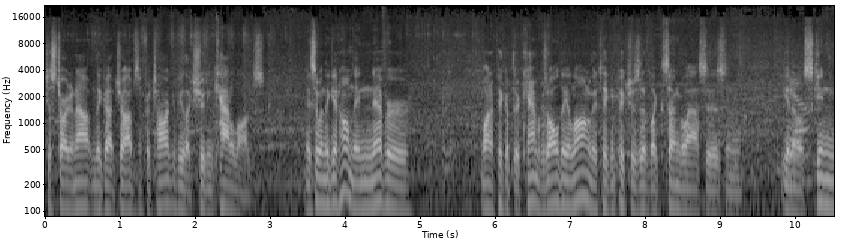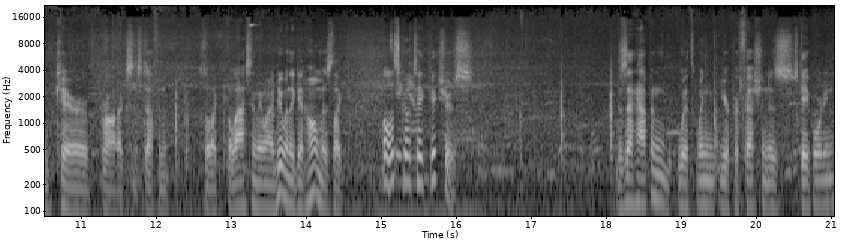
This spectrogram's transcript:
just starting out and they got jobs in photography, like shooting catalogs. And they said when they get home, they never want to pick up their camera because all day long they're taking pictures of like sunglasses and, you know, skincare products and stuff. And so, like, the last thing they want to do when they get home is like, oh, let's go take pictures. Does that happen with when your profession is skateboarding?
